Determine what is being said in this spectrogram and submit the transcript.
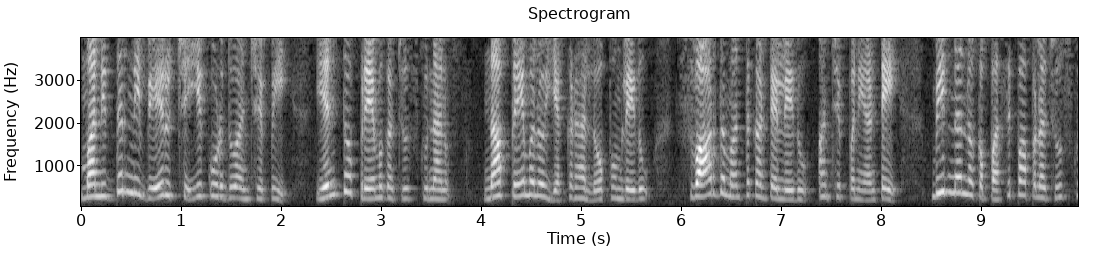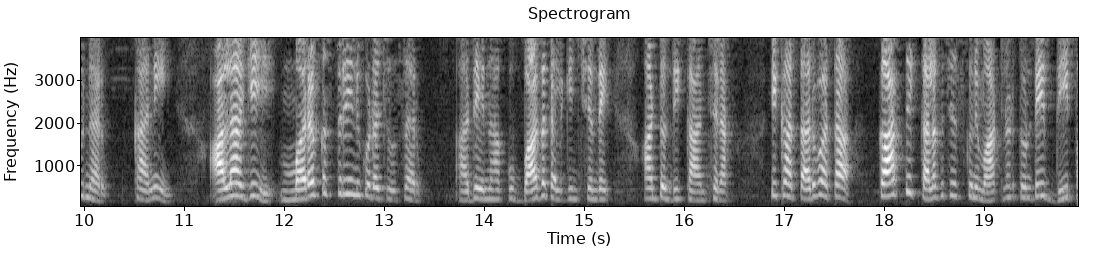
మనిద్దరిని వేరు చెయ్యకూడదు అని చెప్పి ఎంతో ప్రేమగా చూసుకున్నాను. నా ప్రేమలో ఎక్కడా లోపం లేదు స్వార్థం అంతకంటే లేదు అని చెప్పని అంటే మీరు నన్ను ఒక పసిపాపలా చూసుకున్నారు. కానీ అలాగే మరొక స్త్రీని కూడా చూశారు. అదే నాకు బాధ కలిగించింది అంటుంది కాంచన. ఇక తరువాత కార్తీక్ కలగ చేసుకుని మాట్లాడుతుంటే దీప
